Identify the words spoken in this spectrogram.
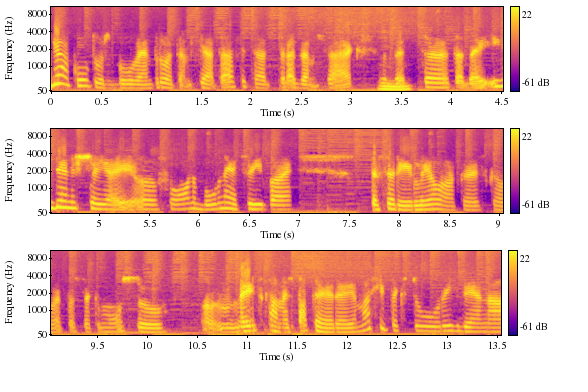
Jā, kultūras būvēm, protams, jā, tās ir tādas redzamas sēklas, mm. bet uh, tādai ikdienišķajai uh, fona būvniecībai tas arī ir lielākais, kā lai pasaka, mūsu uh, veids, kā mēs patērējam arhitektūru ikdienā.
